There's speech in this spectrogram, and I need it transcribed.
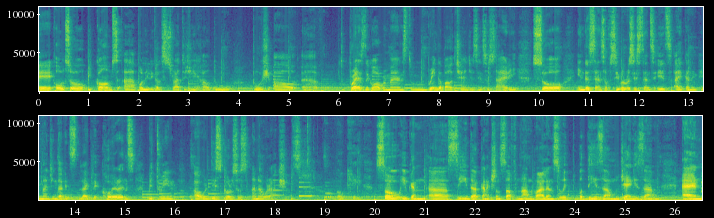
uh, also becomes a political strategy how to push out uh, to press the governments to bring about changes in society. So in the sense of civil resistance it's i can imagine that it's like the coherence between our discourses and our actions Okay, so you can uh, see the connections of non-violence with Buddhism, Jainism, and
